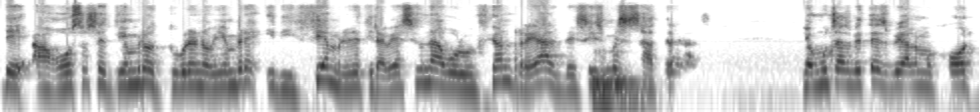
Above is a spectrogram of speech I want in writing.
de agosto, septiembre, octubre, noviembre y diciembre. Es decir, había sido una evolución real de seis meses atrás. Yo muchas veces veo a lo mejor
